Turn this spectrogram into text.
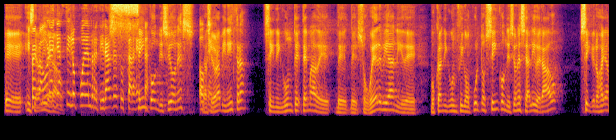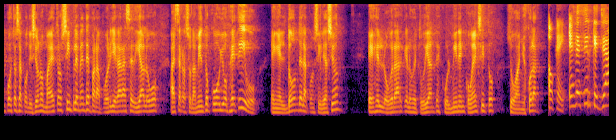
Eh, y Pero ahora ya sí lo pueden retirar de sus tarjetas. Sin condiciones, la señora ministra, sin ningún tema de, de, soberbia ni de buscar ningún fin oculto, sin condiciones se ha liberado, sin que nos hayan puesto esa condición los maestros, simplemente para poder llegar a ese diálogo, a ese razonamiento cuyo objetivo en el don de la conciliación es el lograr que los estudiantes culminen con éxito su año escolar. Ok, es decir que ya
